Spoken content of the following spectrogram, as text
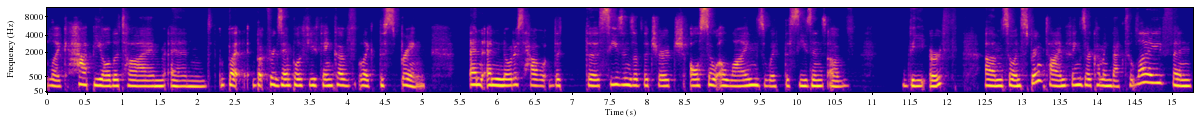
like happy all the time and but but for example if you think of like the spring and and notice how the the seasons of the church also aligns with the seasons of the earth um, so in springtime things are coming back to life and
